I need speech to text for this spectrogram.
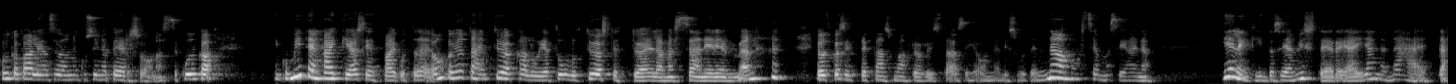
kuinka paljon se on niin kuin siinä persoonassa, kuinka, niin kuin miten kaikki asiat vaikuttavat, onko jotain työkaluja tullut työstettyä elämässään enemmän, jotka sitten myös mahdollistaa siihen onnellisuuteen. Nämä on minusta sellaisia aina mielenkiintoisia mysteerejä ja jännä nähdä, että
